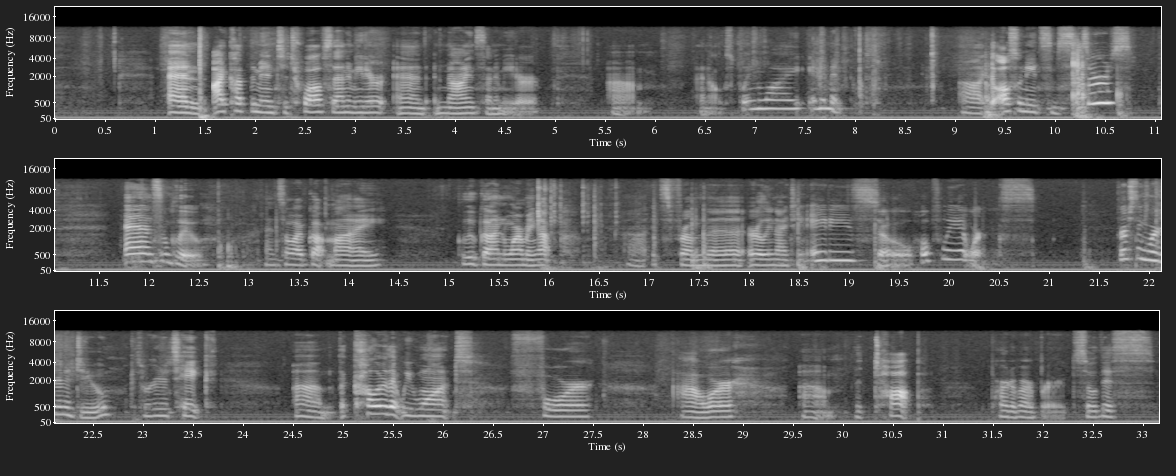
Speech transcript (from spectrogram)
and I cut them into 12 centimeter and 9 centimeter. Um, and I'll explain why in a minute. Uh, you'll also need some scissors and some glue. And so I've got my glue gun warming up. Uh, it's from the early 1980s, so hopefully it works. First thing we're going to do is we're going to take um, the color that we want for our um, the top part of our bird. So this,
